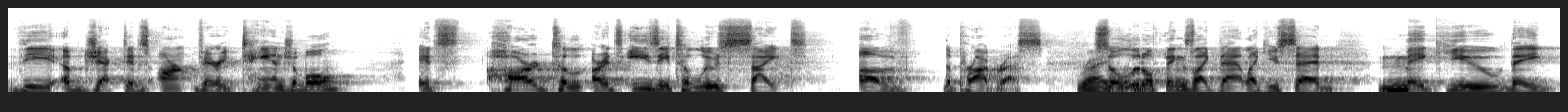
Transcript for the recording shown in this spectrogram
the objectives aren't very tangible it's hard to or it's easy to lose sight of the progress. Right. So little things like that, like you said, make you they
